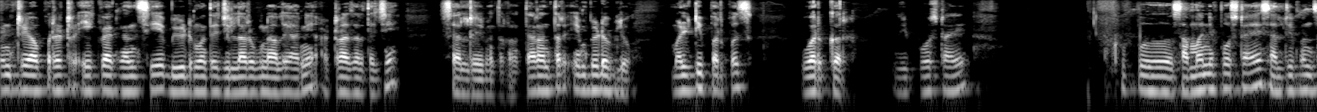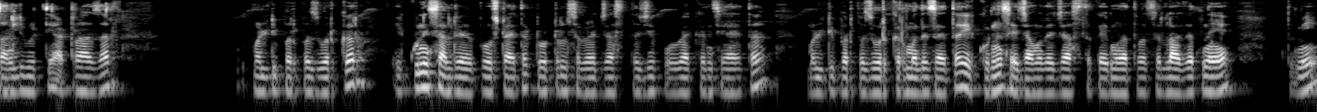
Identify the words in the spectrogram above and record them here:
एंट्री ऑपरेटर एक वॅकन्सी आहे बीडमध्ये जिल्हा रुग्णालय आणि अठरा हजार त्याची सॅलरी आहे मित्रांनो. त्यानंतर M P W multipurpose worker जी पोस्ट आहे खूप सामान्य पोस्ट आहे. सॅलरी पण चांगली भेटते. अठरा हजार मल्टीपर्पज वर्कर एकोणीस सॅलरी पोस्ट आहे तर टोटल सगळ्यात जास्त जे पो वॅकन्सी आहे तर मल्टीपर्पज वर्करमध्येच आहे तर एकोणीस याच्यामध्ये जास्त काही महत्त्वाचं लागत नाही आहे तुम्ही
